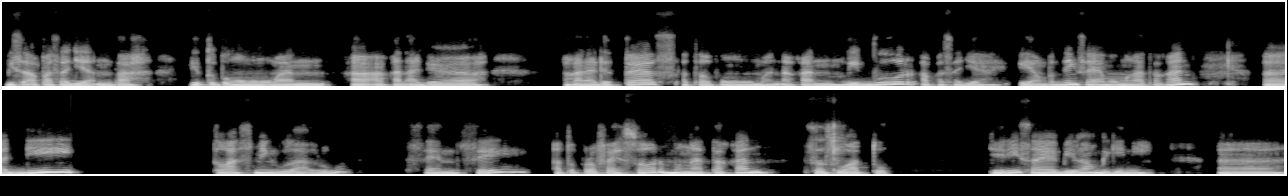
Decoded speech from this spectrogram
Bisa apa saja, entah itu pengumuman uh, akan ada akan ada tes atau pengumuman akan libur, apa saja. Yang penting saya mau mengatakan uh, di kelas minggu lalu sensei atau profesor mengatakan sesuatu. Jadi saya bilang begini, uh,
